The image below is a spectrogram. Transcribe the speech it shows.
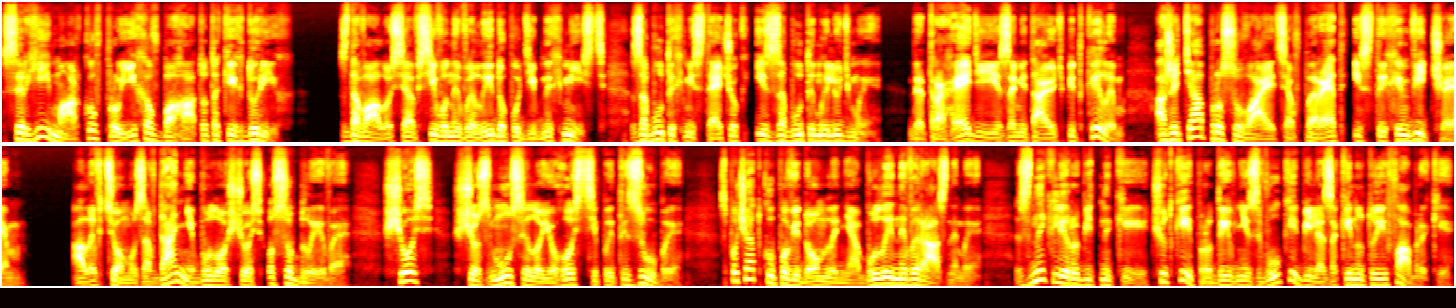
Сергій Марков проїхав багато таких доріг. Здавалося, всі вони вели до подібних місць, забутих містечок із забутими людьми, де трагедії замітають під килим, а життя просувається вперед із тихим відчаєм. Але в цьому завданні було щось особливе, щось, що змусило його зціпити зуби. Спочатку повідомлення були невиразними, зниклі робітники, чутки про дивні звуки біля закинутої фабрики.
